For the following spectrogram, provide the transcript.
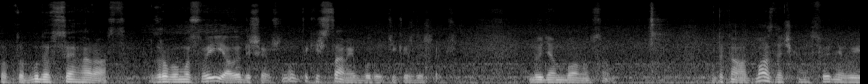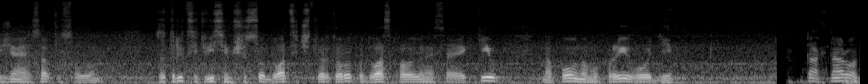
Тобто буде все гаразд. Зробимо свої, але дешевше. Ну такі ж самі будуть, тільки ж дешевше. Людям бонусом. Така от маздочка сьогодні виїжджає з автосалону. За 38 624 року 2,5 сай на повному приводі. Так, народ,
